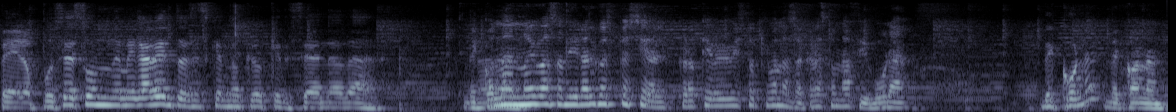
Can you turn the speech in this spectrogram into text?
pero pues es un mega evento, así es que no creo que sea nada. De Conan no iba a salir algo especial. Creo que había visto que iban a sacar hasta una figura ¿De Conan? de Conan.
